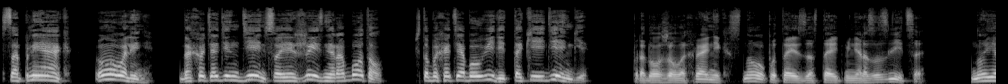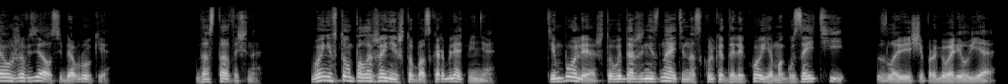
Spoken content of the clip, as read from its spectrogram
«Сопляк! Оволень! Да хоть один день в своей жизни работал, чтобы хотя бы увидеть такие деньги! Продолжал охранник, снова пытаясь заставить меня разозлиться. Но я уже взял себя в руки. Достаточно. Вы не в том положении, чтобы оскорблять меня. Тем более, что вы даже не знаете, насколько далеко я могу зайти, зловеще проговорил я.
